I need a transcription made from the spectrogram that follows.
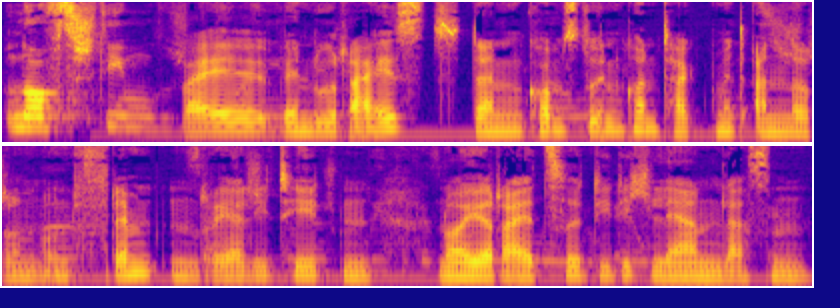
Weil wenn du reist, dann kommst du in Kontakt mit anderen und fremden Realitäten, neue Reize, die dich lernen lassen.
